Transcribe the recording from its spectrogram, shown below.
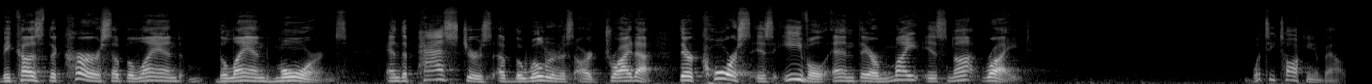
because the curse of the land, the land mourns, and the pastures of the wilderness are dried up. Their course is evil, and their might is not right. What's he talking about?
